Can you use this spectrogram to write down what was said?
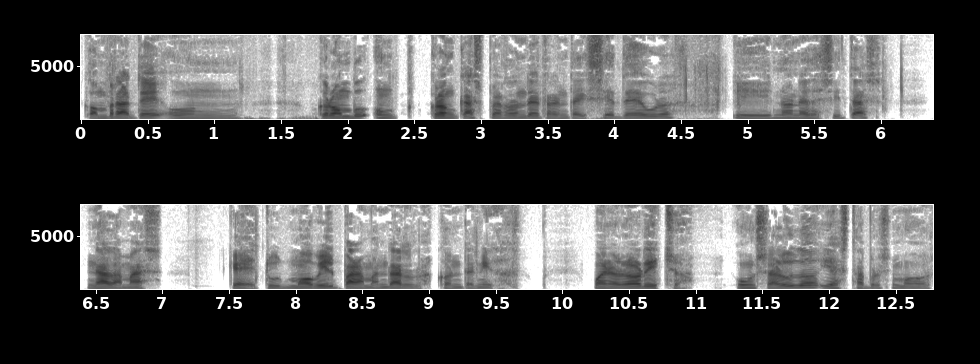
Cómprate un, Chromebook, un Chromecast perdón, de 37 euros y no necesitas nada más que tu móvil para mandar los contenidos. Bueno, lo dicho. Un saludo y hasta próximos.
